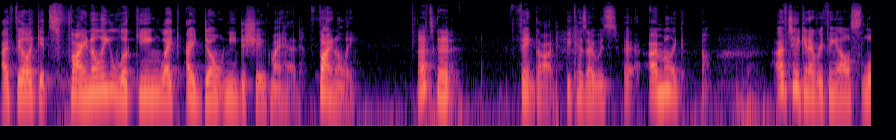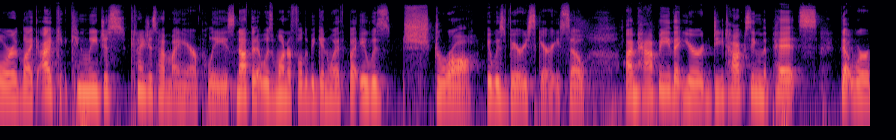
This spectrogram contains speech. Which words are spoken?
I feel like it's finally looking like I don't need to shave my head. Finally. That's good. Thank God because I was uh, I'm like I've taken everything else, Lord. Like I can we just can I just have my hair, please? Not that it was wonderful to begin with, but it was straw. It was very scary. So I'm happy that you're detoxing the pits, that we're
